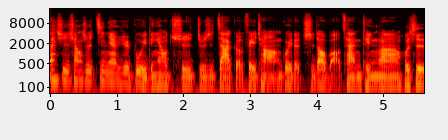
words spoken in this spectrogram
但是像是纪念日不一定要吃，就是价格非常昂贵的吃到饱餐厅啦，或是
